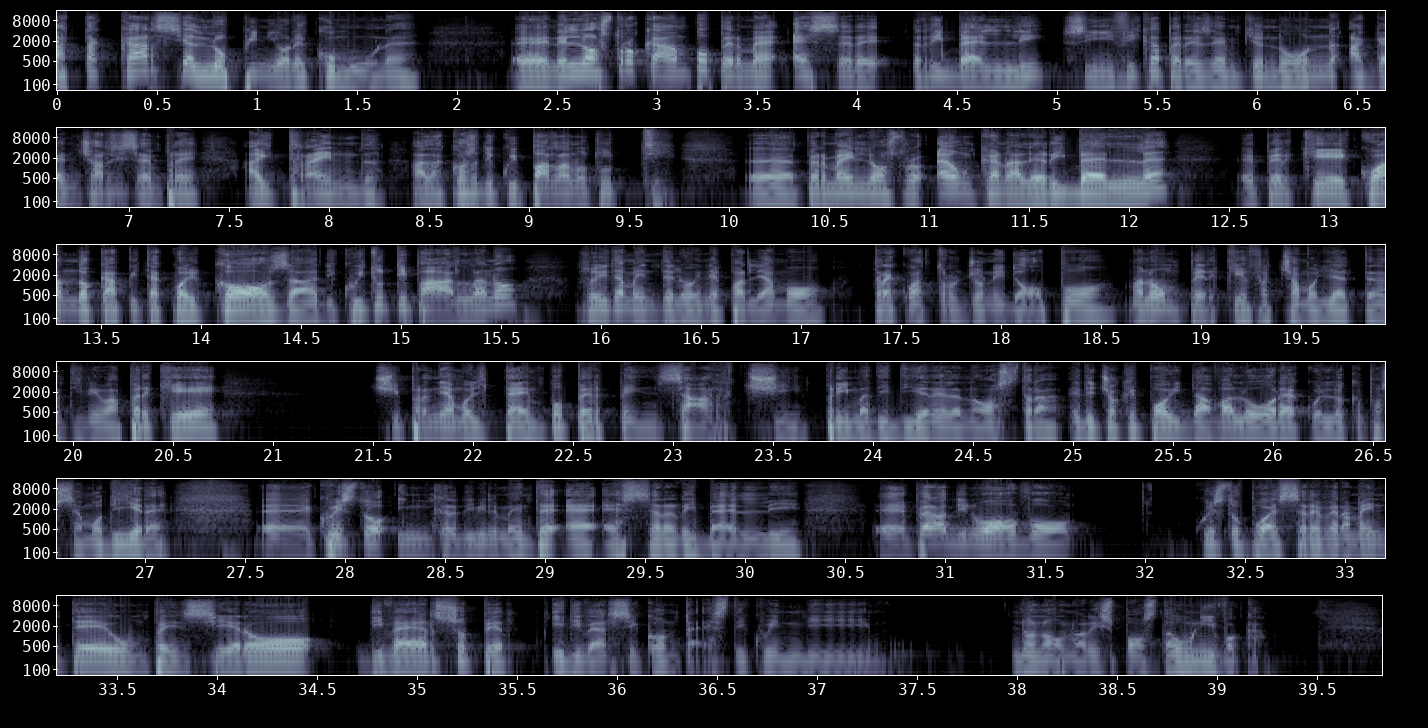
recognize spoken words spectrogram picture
attaccarsi all'opinione comune. Eh, nel nostro campo, per me, essere ribelli significa, per esempio, non agganciarsi sempre ai trend, alla cosa di cui parlano tutti. Eh, per me il nostro è un canale ribelle eh, perché quando capita qualcosa di cui tutti parlano, solitamente noi ne parliamo 3-4 giorni dopo, ma non perché facciamo gli alternativi, ma perché ci prendiamo il tempo per pensarci prima di dire la nostra ed è ciò che poi dà valore a quello che possiamo dire. Eh, questo incredibilmente è essere ribelli. Eh, però di nuovo, questo può essere veramente un pensiero diverso per i diversi contesti, quindi non ho una risposta univoca.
